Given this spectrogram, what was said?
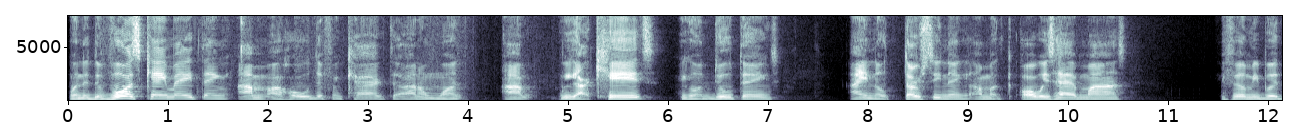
When the divorce came, anything, I'm a whole different character. I don't want, I'm, we got kids, we gonna do things. I ain't no thirsty nigga. I'ma always have mines. You feel me? But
